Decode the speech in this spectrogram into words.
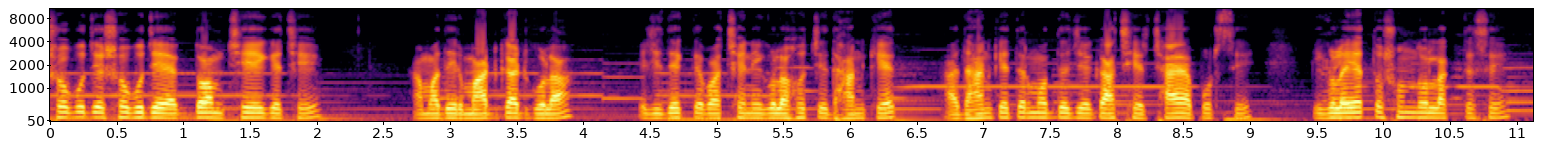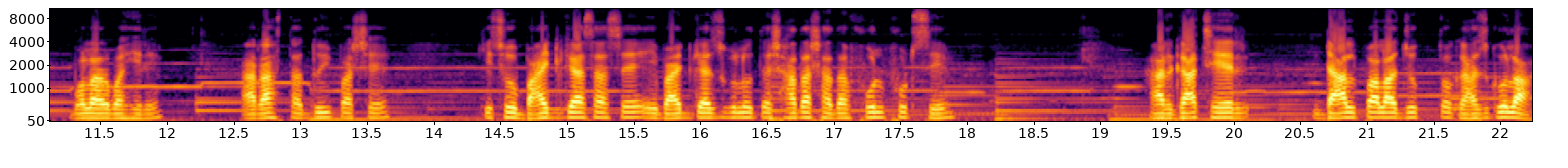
সবুজে সবুজে একদম ছেয়ে গেছে। আমাদের মাঠঘাটগুলা। এই যে দেখতে পাচ্ছেন, এগুলা হচ্ছে ধান ক্ষেত। আর ধান ক্ষেতের মধ্যে যে গাছের ছায়া পড়ছে, এগুলো এত সুন্দর লাগতেছে বলার বাহিরে। আর রাস্তার দুই পাশে কিছু বাইট গাছ আছে। এই বাইট গাছগুলোতে সাদা সাদা ফুল ফুটছে। আর গাছের ডালপালাযুক্ত গাছগুলা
